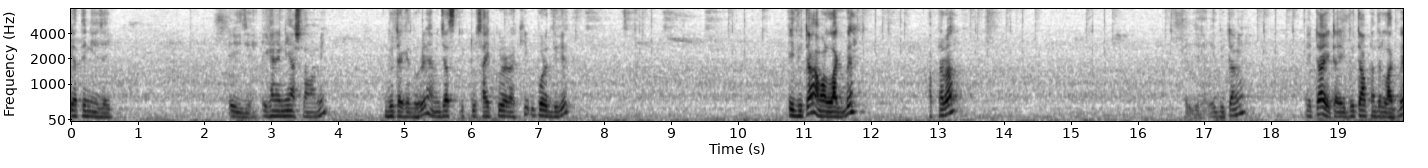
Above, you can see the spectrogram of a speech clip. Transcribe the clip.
ইয়াতে নিয়ে যাই। এই যে, এখানে নিয়ে আসলাম আমি। দুইটাকে ধরে আমি জাস্ট একটু সাইড করে রাখি, উপরের দিকে। এই দুইটা আমার লাগবে। আপনারা? এই যে, এই দুইটা আমি। এটা এটা, এই দুইটা আপনাদের লাগবে।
